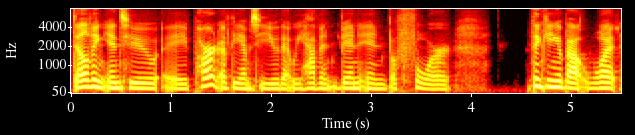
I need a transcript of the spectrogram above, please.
delving into a part of the MCU that we haven't been in before, thinking about what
